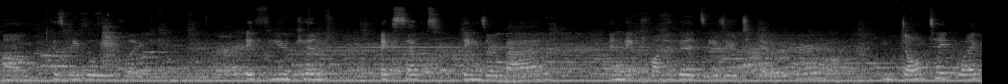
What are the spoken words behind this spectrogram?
because um, we believe like if you can accept things are bad and make fun of it, it's easier to get over don't take life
